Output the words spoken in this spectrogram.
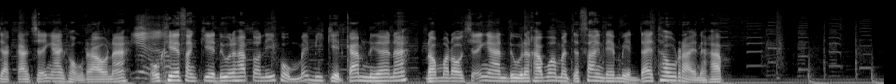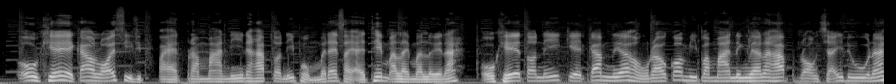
จากการใช้งานของเรานะ โอเค สังเกตดูนะครับ ตอนนี้ผมไม่มีเกรดกล้ามเนื้อนะ เรามาลองใช้งานดูนะครับว่ามันจะสร้างดาเมจได้เท่าไหร่นะครับโอเค 948 ประมาณนี้นะครับ ตอนนี้ผมไม่ได้ใส่ไอเทมอะไรมาเลยนะ โอเค ตอนนี้เกรดกล้ามเนื้อของเราก็มีประมาณหนึ่งแล้วนะครับ ลองใช้ดูนะ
